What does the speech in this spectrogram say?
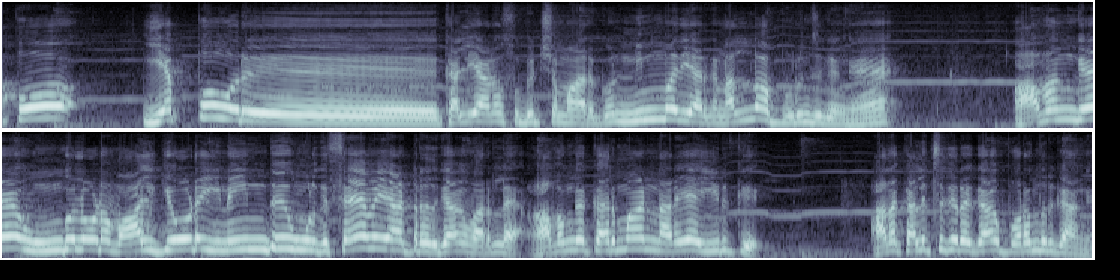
அப்போது எப்போ ஒரு கல்யாணம் சுபிட்சமாக இருக்கும் நிம்மதியாக இருக்கும் நல்லா புரிஞ்சுக்கோங்க. அவங்க உங்களோட வாழ்க்கையோடு இணைந்து உங்களுக்கு சேவையாற்றுறதுக்காக வரல. அவங்க கர்மான்னு நிறையா இருக்குது அதை கழிச்சுக்கிறதுக்காக பிறந்திருக்காங்க.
